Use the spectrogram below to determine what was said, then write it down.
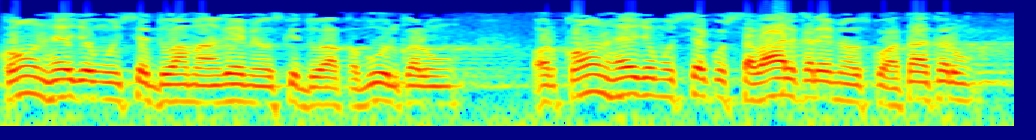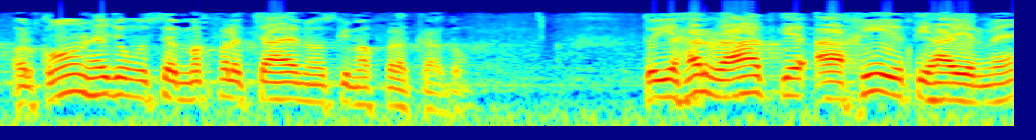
کون ہے جو مجھ سے دعا مانگے میں اس کی دعا قبول کروں، اور کون ہے جو مجھ سے کچھ سوال کرے میں اس کو عطا کروں، اور کون ہے جو مجھ سے مغفرت چاہے میں اس کی مغفرت کر دوں۔ تو یہ ہر رات کے آخر تہائی میں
